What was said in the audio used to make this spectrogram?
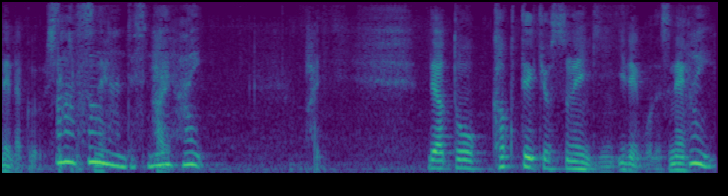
連絡してきますね。そうなんですね。はい。はい、はい、であと、確定拠出年金、イデコですね。はい。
